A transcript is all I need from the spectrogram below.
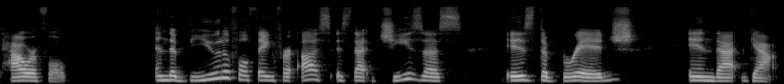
powerful. And the beautiful thing for us is that Jesus is the bridge in that gap.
